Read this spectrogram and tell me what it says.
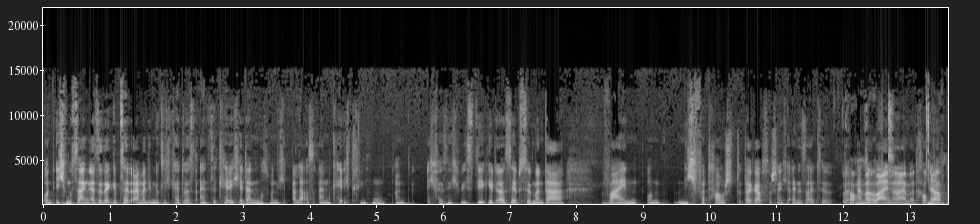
und ich muss sagen, also da gibt's halt einmal die Möglichkeit, du hast Einzelkelche, dann muss man nicht alle aus einem Kelch trinken. Und ich weiß nicht, wie es dir geht, aber selbst wenn man da Wein und nicht vertauscht, da gab's wahrscheinlich eine Seite, einmal Wein und einmal Traubensaft.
